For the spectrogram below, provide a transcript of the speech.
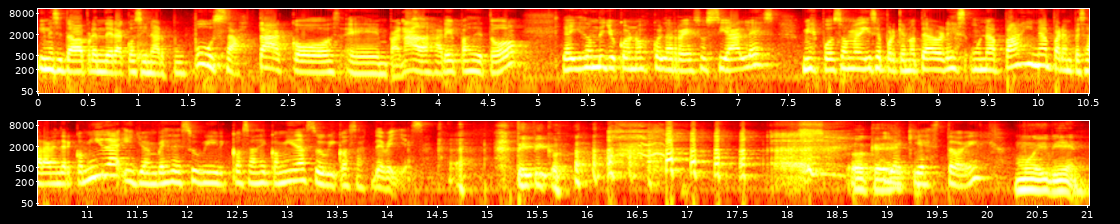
y necesitaba aprender a cocinar pupusas, tacos, eh, empanadas, arepas, de todo. Y ahí es donde yo conozco las redes sociales. Mi esposo me dice, ¿por qué no te abres una página para empezar a vender comida? Y yo en vez de subir cosas de comida, subí cosas de belleza. Típico. ok. Y aquí estoy. Muy bien.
